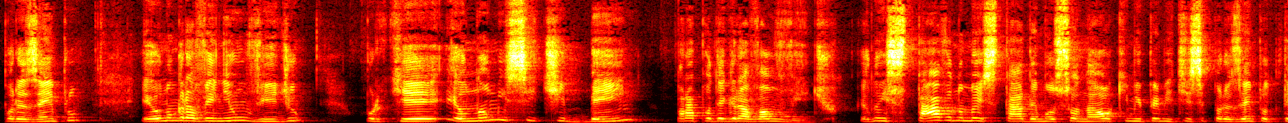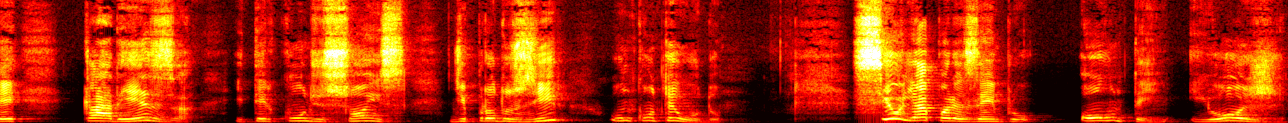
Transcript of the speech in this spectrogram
por exemplo, eu não gravei nenhum vídeo porque eu não me senti bem para poder gravar um vídeo. Eu não estava no meu estado emocional que me permitisse, por exemplo, ter clareza e ter condições de produzir um conteúdo. Se olhar, por exemplo, ontem e hoje,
